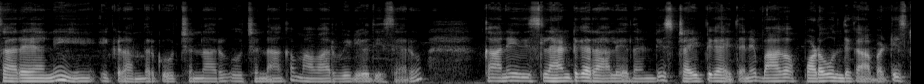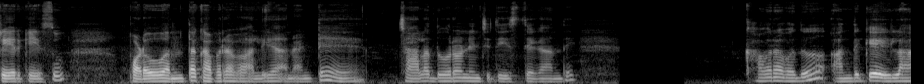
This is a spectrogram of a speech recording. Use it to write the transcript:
సరే అని ఇక్కడ అందరు కూర్చున్నారు. కూర్చున్నాక మా వారు వీడియో తీశారు. కానీ ఇది స్లాంట్గా రాలేదండి. స్ట్రైట్గా అయితేనే బాగా పొడవు ఉంది కాబట్టి స్టేర్ కేసు పొడవు అంతా కవర్ అవ్వాలి అని అంటే చాలా దూరం నుంచి తీస్తే కానీ కవర్ అవ్వదు. అందుకే ఇలా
